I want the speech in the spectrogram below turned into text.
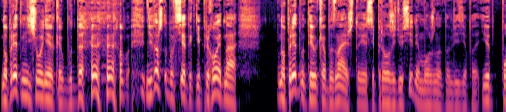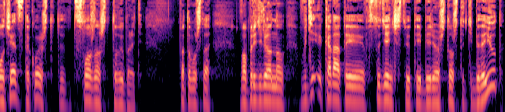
но при этом ничего нет, как бы, да. не то, чтобы все такие приходят на... Но при этом ты как бы знаешь, что если приложить усилия, можно там везде... И получается такое, что ты, сложно что-то выбрать. Потому что в определенном... В, когда ты в студенчестве, ты берешь то, что тебе дают,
